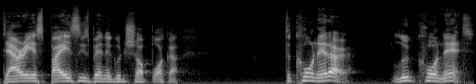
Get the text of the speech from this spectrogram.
Darius Bazley's been a good shot blocker. The Cornetto, Luke Kornet,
